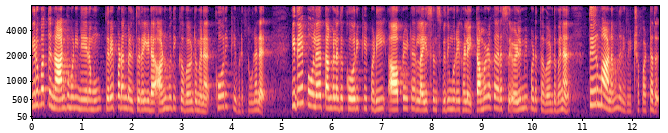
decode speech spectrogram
இருபத்து நான்கு மணி நேரமும் திரைப்படங்கள் திரையிட அனுமதிக்க வேண்டும் என கோரிக்கை விடுத்துள்ளனர். இதேபோல தங்களது கோரிக்கைப்படி ஆபரேட்டர் லைசன்ஸ் விதிமுறைகளை தமிழக அரசு எளிமைப்படுத்த வேண்டும் என தீர்மானம் நிறைவேற்றப்பட்டது.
